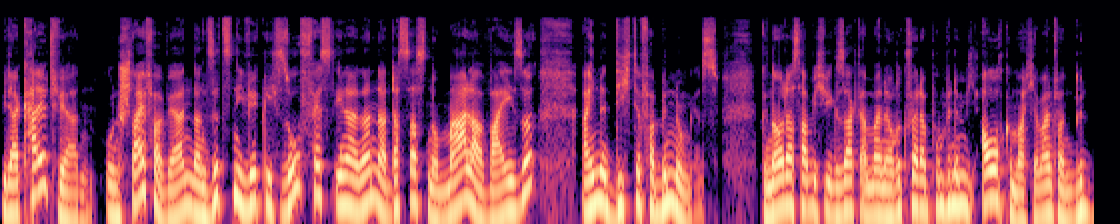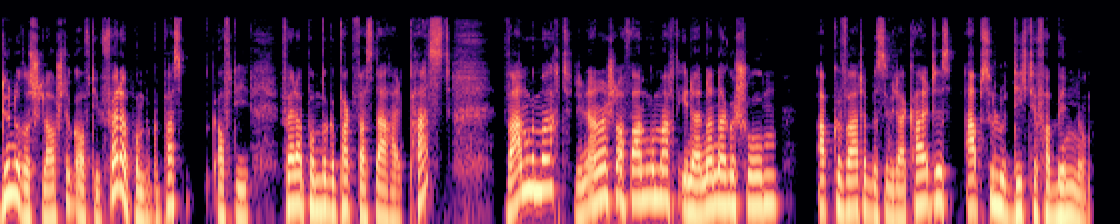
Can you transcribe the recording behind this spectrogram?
wieder kalt werden und steifer werden, dann sitzen die wirklich so fest ineinander, dass das normalerweise eine dichte Verbindung ist. Genau das habe ich, wie gesagt, an meiner Rückförderpumpe nämlich auch gemacht. Ich habe einfach ein dünneres Schlauchstück auf die Förderpumpe gepasst, auf die Förderpumpe gepackt, was da halt passt warm gemacht, den anderen Schlauch warm gemacht, ineinander geschoben, abgewartet, bis es wieder kalt ist. Absolut dichte Verbindung.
